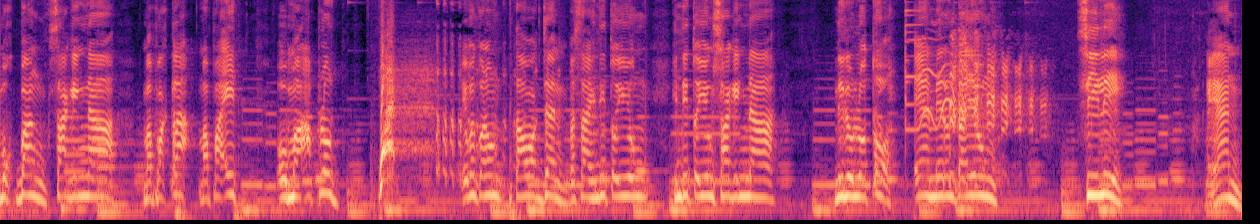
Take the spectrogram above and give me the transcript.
Mukbang, saging na mapakla, mapait, o ma-upload. What? Ewan ko anong tawag dyan. Basta hindi to yung, hindi to yung saging na niluluto. Ayan, meron tayong sili. Ayan.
